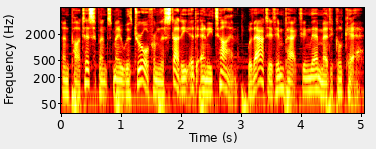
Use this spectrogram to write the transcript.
and participants may withdraw from the study at any time without it impacting their medical care.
